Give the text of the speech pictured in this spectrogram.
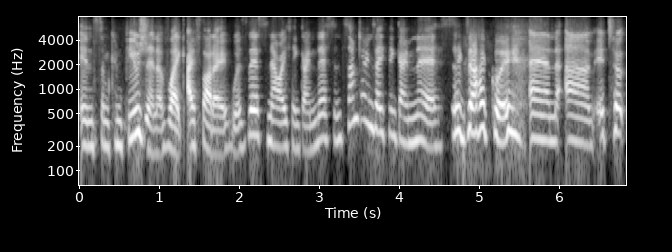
in some confusion of like I thought I was this now I think I'm this and sometimes I think I'm this Exactly. and um, it took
